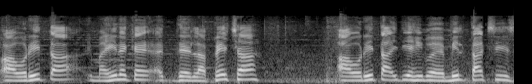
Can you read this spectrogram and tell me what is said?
ahorita, imagine que de la fecha, ahorita hay 19 mil taxis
